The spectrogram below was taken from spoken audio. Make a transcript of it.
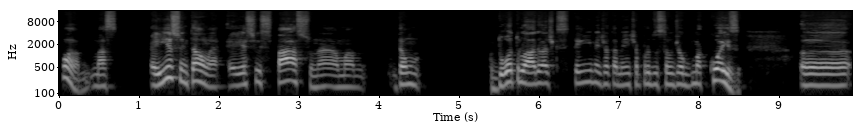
Porra, mas é isso então? É, é esse o espaço, né? Uma, então, do outro lado, eu acho que se tem imediatamente a produção de alguma coisa. Uh,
